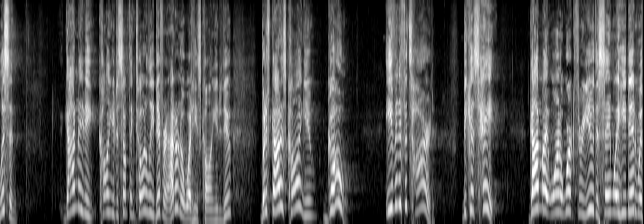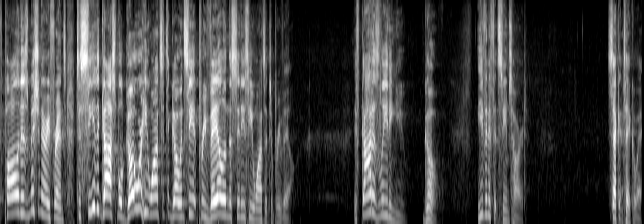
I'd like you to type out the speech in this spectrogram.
Listen, God may be calling you to something totally different. I don't know what He's calling you to do, but if God is calling you, go even if it's hard. Because, hey, God might want to work through you the same way He did with Paul and his missionary friends to see the gospel go where He wants it to go and see it prevail in the cities He wants it to prevail. If God is leading you, go, even if it seems hard. Second takeaway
